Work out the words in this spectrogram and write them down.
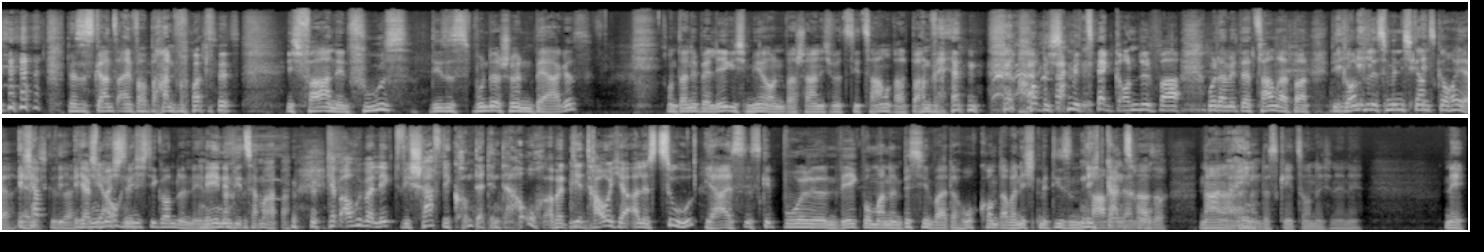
das ist ganz einfach beantwortet. Ich fahre an den Fuß dieses wunderschönen Berges und dann überlege ich mir, und wahrscheinlich wird es die Zahnradbahn werden, ob ich mit der Gondel fahre oder mit der Zahnradbahn. Die Gondel ist mir nicht ganz geheuer, Ich habe gesagt. ich hab mir möchte auch nicht, nicht die Gondel nehmen. Nee, nimm die Zahnradbahn. Ich habe auch überlegt, wie schafft, wie kommt er denn da hoch? Aber dir traue ich ja alles zu. Ja, es, es gibt wohl einen Weg, wo man ein bisschen weiter hochkommt, aber nicht mit diesen Nicht Fahrrädern. ganz hoch. Also, nein, nein, Nein. nein, das geht so nicht. Nee, nee. Nee,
